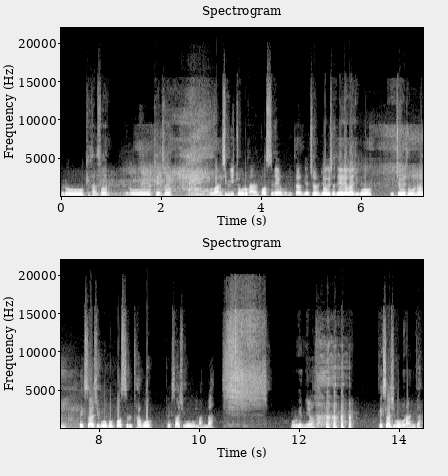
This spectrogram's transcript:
요렇게 가서 요렇게 해서 왕십리 쪽으로 가는 버스네요 보니까 저는 여기서 내려가지고 이쪽에서 오는 145번 버스를 타고 145번 맞나? 모르겠네요. 145번 아니다.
